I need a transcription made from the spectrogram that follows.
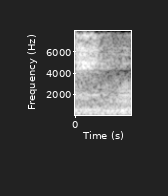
Los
